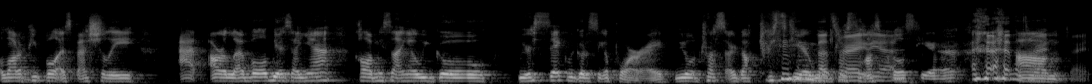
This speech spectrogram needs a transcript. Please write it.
a lot of people, especially at our level, biasanya, kalau misalnya we go, we're sick, we go to Singapore, right? We don't trust our doctors here. we don't trust right, the hospitals yeah. here. that's um, right, that's right.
